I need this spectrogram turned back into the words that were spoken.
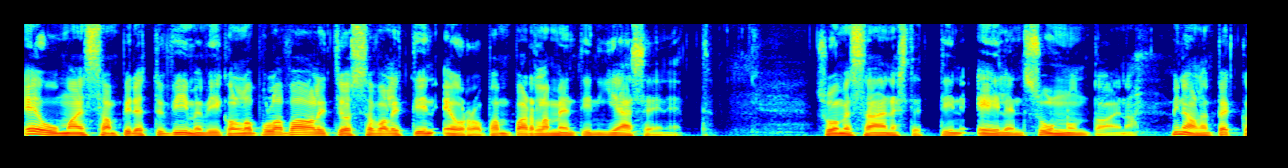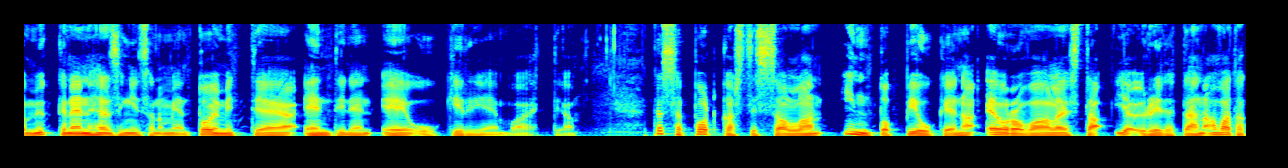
EU-maissa on pidetty viime viikon lopulla vaalit, joissa valittiin Euroopan parlamentin jäsenet. Suomessa äänestettiin eilen sunnuntaina. Minä olen Pekka Mykkänen, Helsingin Sanomien toimittaja ja entinen EU-kirjeenvaihtaja. Tässä podcastissa ollaan intopiukeena eurovaaleista ja yritetään avata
